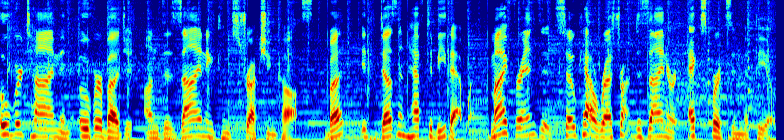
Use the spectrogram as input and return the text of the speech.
overtime and over budget on design and construction costs. But it doesn't have to be that way. My friends at SoCal Restaurant Design are experts in the field,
